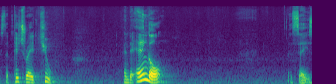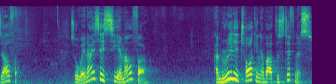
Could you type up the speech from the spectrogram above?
is the pitch rate Q. And the angle, let's say, is alpha. So when I say Cm alpha, I'm really talking about the stiffness.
